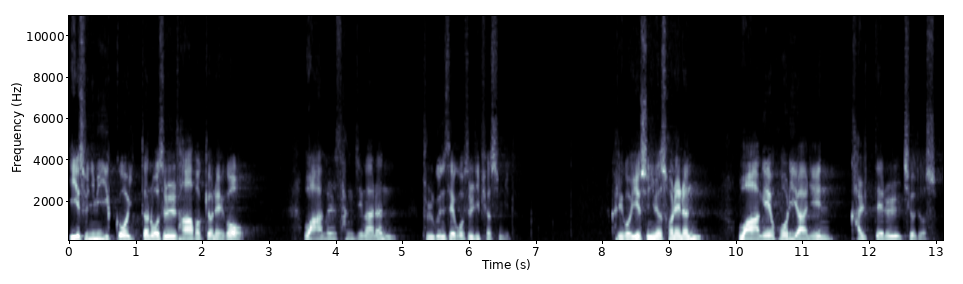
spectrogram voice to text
예수님이 입고 있던 옷을 다 벗겨내고 왕을 상징하는 붉은색 옷을 입혔습니다. 그리고 예수님의 손에는 왕의 홀이 아닌 갈대를 지어줬습니다.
